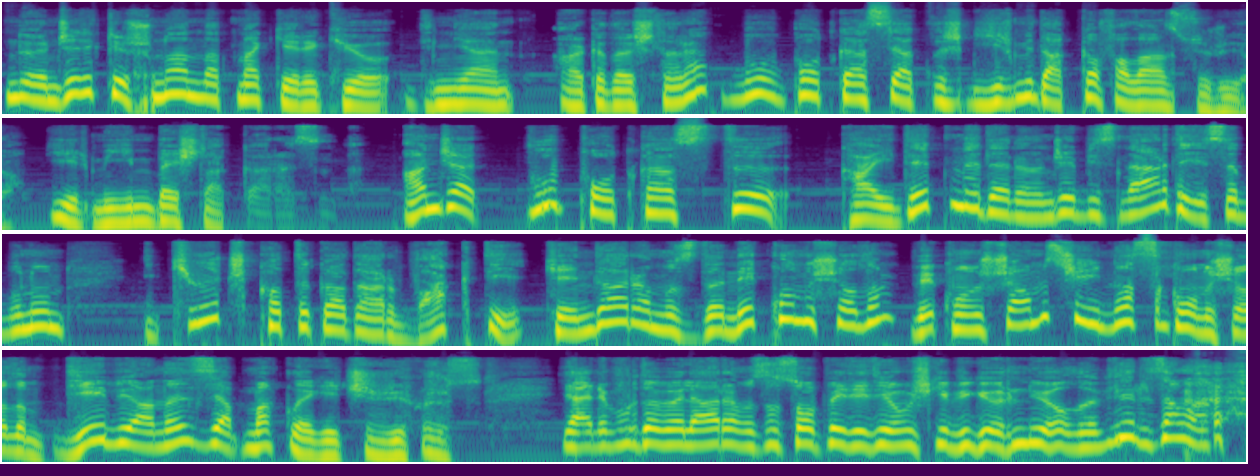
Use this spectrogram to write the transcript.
Şimdi öncelikle şunu anlatmak gerekiyor dinleyen arkadaşlara. Bu podcast yaklaşık 20 dakika falan sürüyor. 20-25 dakika arasında. Ancak bu podcast'ı kaydetmeden önce biz neredeyse bunun 2-3 katı kadar vakti kendi aramızda ne konuşalım ve konuşacağımız şeyi nasıl konuşalım diye bir analiz yapmakla geçiriyoruz. Yani burada böyle aramızda sohbet ediyormuş gibi görünüyor olabiliriz ama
